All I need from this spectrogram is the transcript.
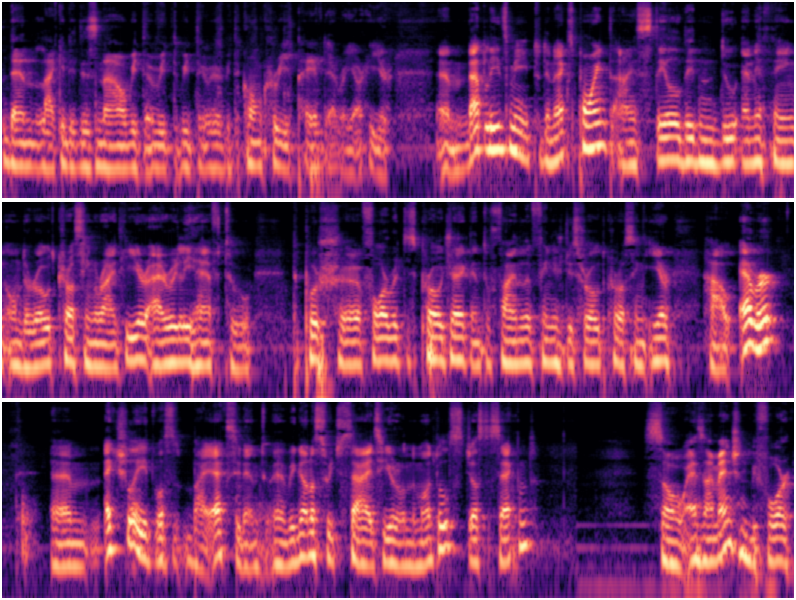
than like it is now with the, with, with, with the concrete paved area here. And that leads me to the next point. I still didn't do anything on the road crossing right here. I really have to, to push uh, forward this project and to finally finish this road crossing here. However, um, actually it was by accident. Uh, we're gonna switch sides here on the modules, just a second. So as I mentioned before,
